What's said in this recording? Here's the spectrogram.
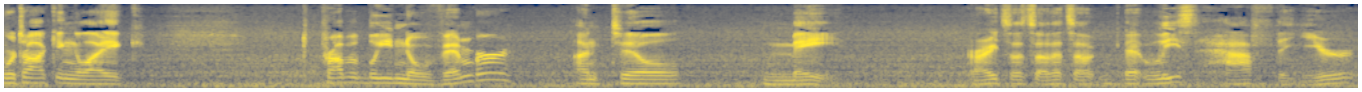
We're talking like probably November until May right? So that's a, that's a, at least half the year.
